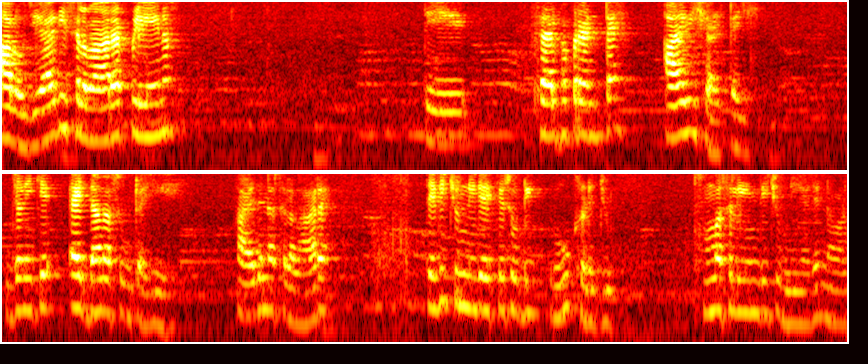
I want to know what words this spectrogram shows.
ਆ ਲਓ ਜੀ ਆ ਇਹਦੀ ਸਲਵਾਰ ਹੈ ਪਲੇਨ ਤੇ ਸੈਲਫ ਪ੍ਰਿੰਟ ਹੈ, ਆਏ ਦੀ ਸ਼ਰਟ ਹੈ ਜੀ। ਜਣੀ ਕਿ ਐਦਾਂ ਦਾ ਸੂਟ ਹੈ ਜੀ ਇਹ। ਆਏ ਦੇ ਨਾਲ ਸਲਵਾਰ ਹੈ। ਤੇ ਇਹਦੀ ਚੁੰਨੀ ਦੇਖ ਕੇ ਤੁਹਾਡੀ ਰੂਹ ਖੜ ਜੂ। ਮਸਲੀਨ ਦੀ ਚੁੰਨੀ ਹੈ ਇਹਦੇ ਨਾਲ।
